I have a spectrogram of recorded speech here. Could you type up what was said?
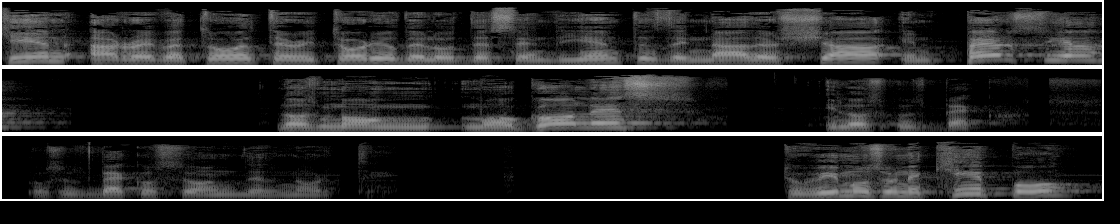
quien arrebató el territorio de los descendientes de Nader Shah en Persia, los mogoles y los uzbecos. Los uzbecos son del norte. Tuvimos un equipo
